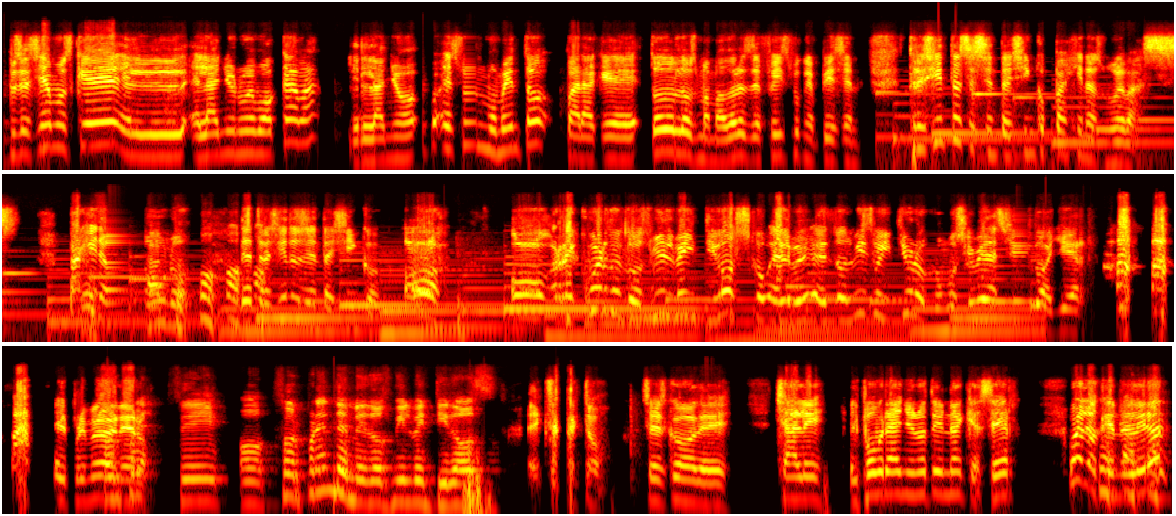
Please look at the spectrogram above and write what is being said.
pues decíamos que el, el año nuevo acaba. El año es un momento para que todos los mamadores de Facebook empiecen 365 páginas nuevas. Página 1 de 365. Oh, oh, recuerdo el 2022, como- el, el 2021 como si hubiera sido ayer. el primero de enero. Sí, o sorpréndeme 2022. Exacto. O sea, es como de, chale, el pobre año no tiene nada que hacer. Bueno, que en realidad,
